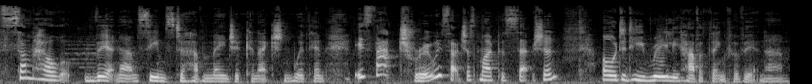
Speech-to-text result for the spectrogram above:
somehow Vietnam seems to have a major connection with him. Is that true? Is that just my perception? Or did he really have a thing for Vietnam?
